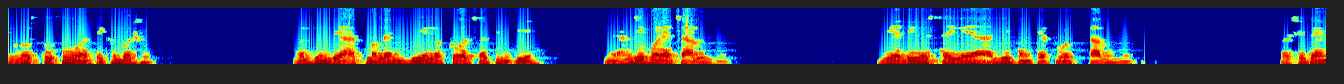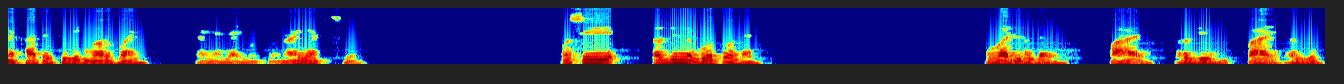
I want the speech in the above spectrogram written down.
એ વસ્તુ શું હતી ખબર છે? અર્જુન જે હાથમાં લઈને ગયેલો ટોર્ચ હતી ને એ હજી પણ એ ચાલુ છે. બે દિવસ થઈ ગયા, હજી પણ તે ટોર્ચ ચાલુ છે. પછી તો એને ખાતર થયું કે મારો ભાઈ અહીંયા જાય હતો અહીંયા જ છે. પછી અર્જુનને ગોતવો લાગ્યો. અવાજ લગાવ્યો. ભાઈ, અર્જુન ભાઈ, અર્જુન.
